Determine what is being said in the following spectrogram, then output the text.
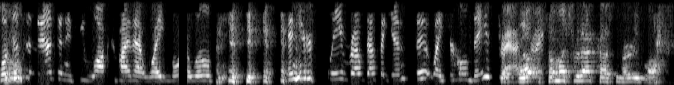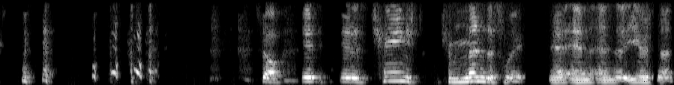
Well, so, just imagine if you walked by that whiteboard a little bit and your sleeve rubbed up against it, like your whole day's trash, well, right? So much for that customer as well. so it it has changed tremendously in in the years that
